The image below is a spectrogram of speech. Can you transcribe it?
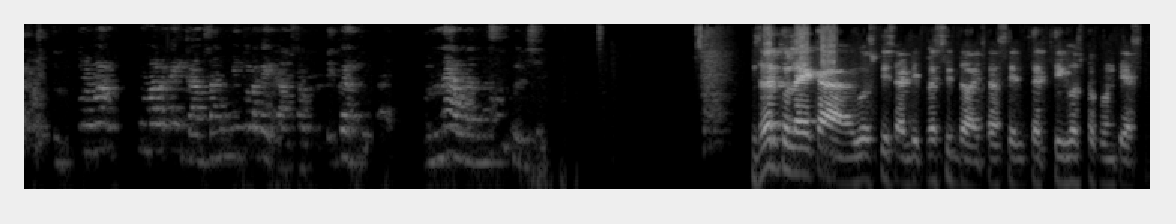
तुला मला- तू मला काही काम सांग मी तुला काही काम सांगतो. ते कर तू काय. तुला नाही आवडत तो विषय. जर तुला एका गोष्टीसाठी प्रसिद्ध व्हायचं असेल तर ती गोष्ट कोणती असेल?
